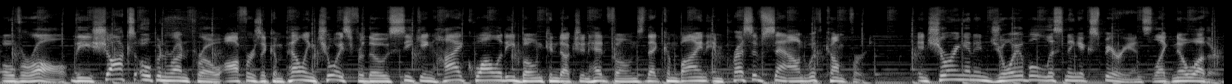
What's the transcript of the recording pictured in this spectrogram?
Overall, the Shokz Open Run Pro offers a compelling choice for those seeking high-quality bone conduction headphones that combine impressive sound with comfort, ensuring an enjoyable listening experience like no other.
